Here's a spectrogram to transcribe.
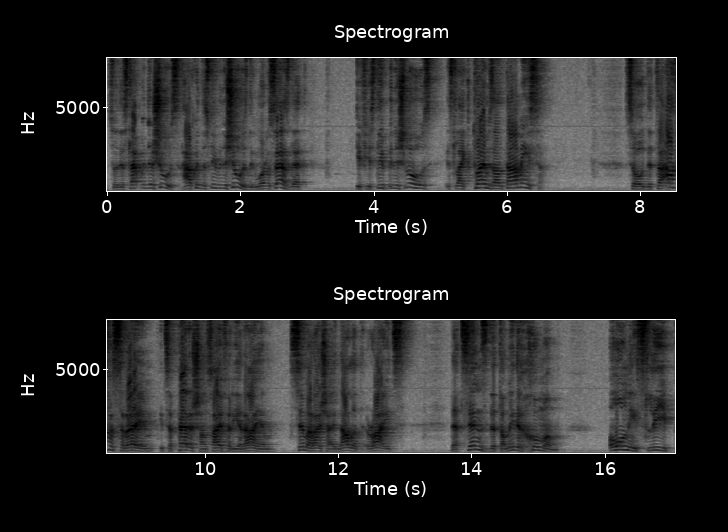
So they slept with their shoes. How could they sleep with the shoes? The Gemara says that if you sleep with the shoes, it's like times on Tamisa. So the Ta'afas Reim, it's a parish on Sefer Yerayim, Simar Nalat writes that since the Talmid Chumam only sleep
